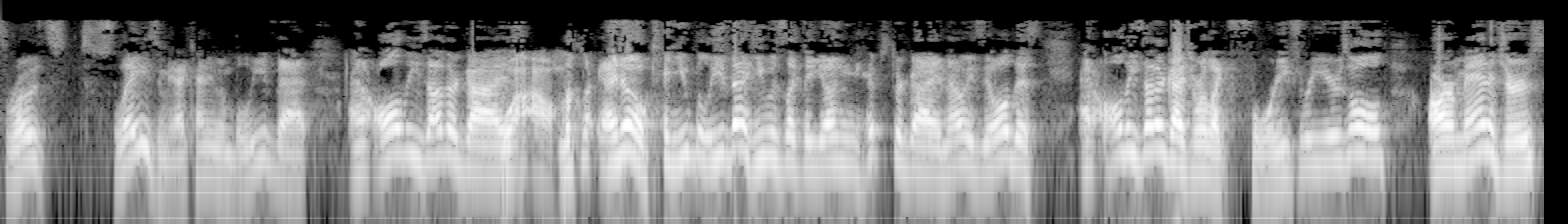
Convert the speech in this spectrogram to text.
throws, slays me. I can't even believe that. And all these other guys wow. look like, I know, can you believe that? He was like the young hipster guy and now he's the oldest. And all these other guys were like 43 years old are managers.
